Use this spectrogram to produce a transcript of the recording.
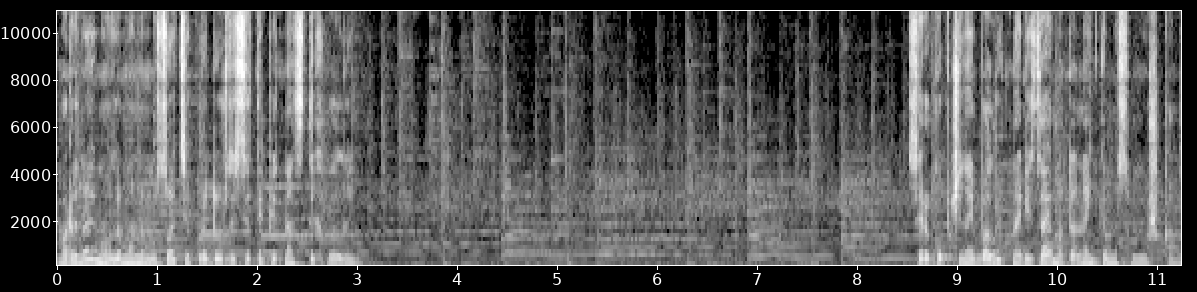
Маринуємо в лимонному соці впродовж 10-15 хвилин. Сирокопчений балик нарізаємо тоненькими смужками.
